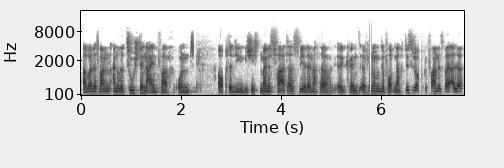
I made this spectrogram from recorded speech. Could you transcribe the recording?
Aber das waren andere Zustände einfach. Und auch dann die Geschichten meines Vaters, wie er dann nach der äh, Grenzöffnung sofort nach Düsseldorf gefahren ist, weil alle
